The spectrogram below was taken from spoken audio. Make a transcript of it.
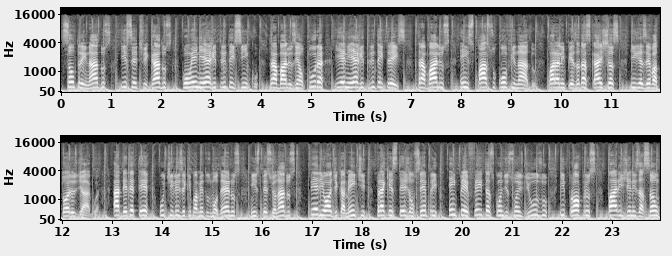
são treinados e certificados com NR35, trabalhos em altura, e NR33, trabalhos em espaço confinado, para a limpeza das caixas e reservatórios de água. A DDT utiliza equipamentos modernos inspecionados periodicamente para que estejam sempre em perfeitas condições de uso e próprios para higienização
